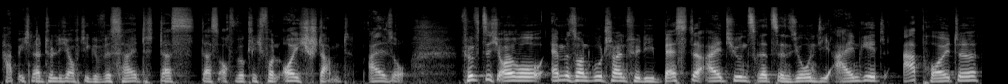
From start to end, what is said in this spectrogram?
habe ich natürlich auch die Gewissheit, dass das auch wirklich von euch stammt. Also 50 Euro Amazon-Gutschein für die beste iTunes-Rezension, die eingeht ab heute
